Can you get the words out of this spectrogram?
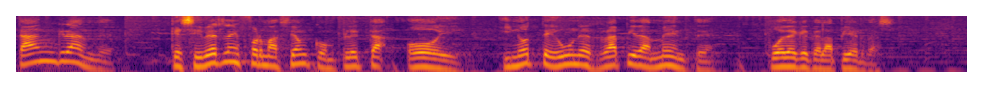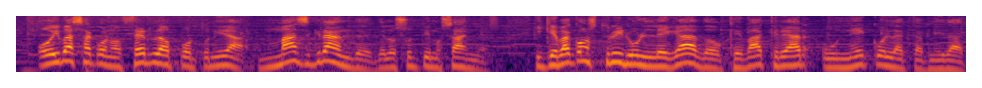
tan grande que si ves la información completa hoy y no te unes rápidamente, puede que te la pierdas. Hoy vas a conocer la oportunidad más grande de los últimos años y que va a construir un legado que va a crear un eco en la eternidad.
